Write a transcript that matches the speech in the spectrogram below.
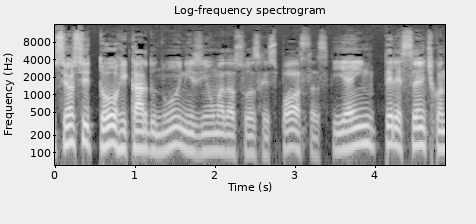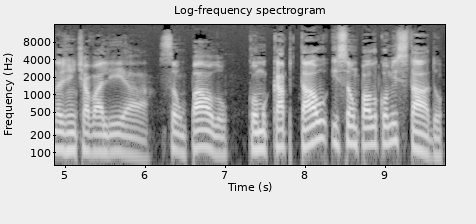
O senhor citou Ricardo Nunes em uma das suas respostas, e é interessante quando a gente avalia São Paulo como capital e São Paulo como estado.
